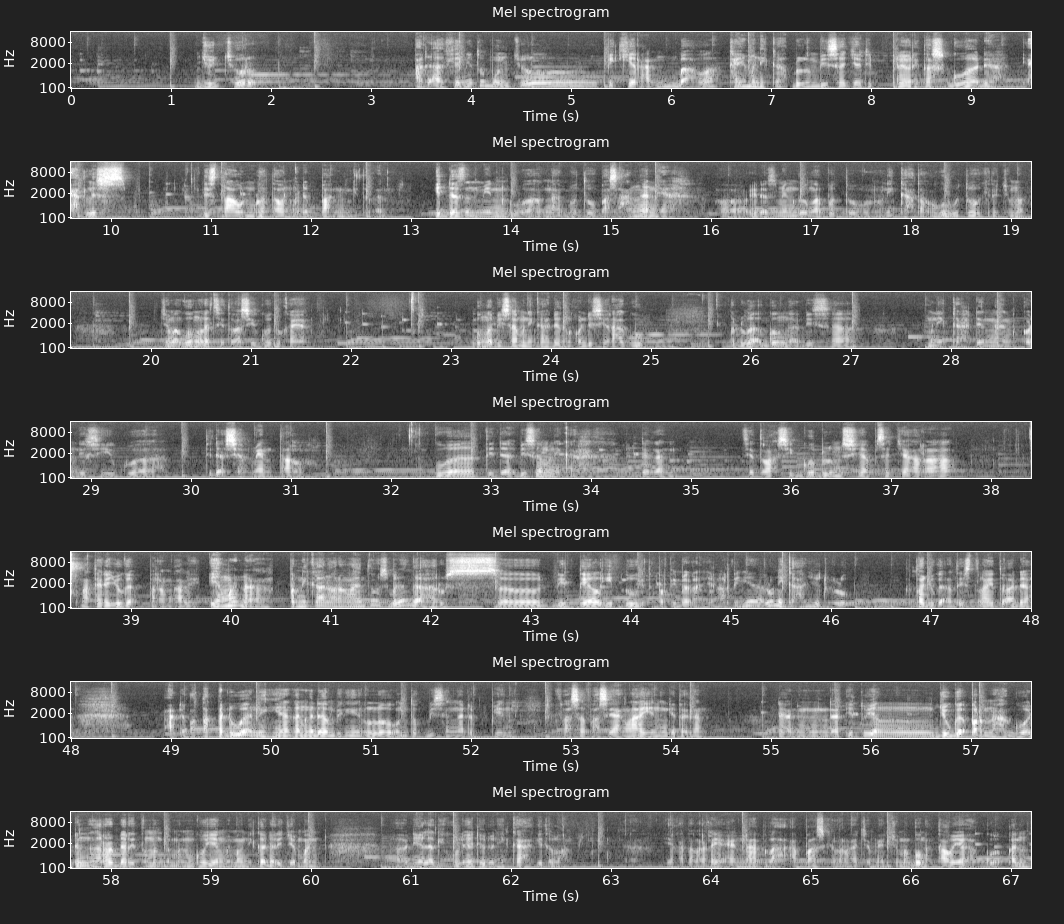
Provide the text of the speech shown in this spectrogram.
jujur pada akhirnya tuh muncul pikiran bahwa kayak menikah belum bisa jadi prioritas gue deh. At least di setahun dua tahun ke depan gitu kan. It doesn't mean gue nggak butuh pasangan ya. Uh, it doesn't mean gue nggak butuh nikah atau gue butuh gitu. Cuma cuma gue ngeliat situasi gue tuh kayak gue nggak bisa menikah dengan kondisi ragu. Kedua gue nggak bisa menikah dengan kondisi gue tidak siap mental. Gue tidak bisa menikah dengan situasi gue belum siap secara materi juga barangkali. Yang mana pernikahan orang lain tuh sebenarnya nggak harus sedetail itu gitu pertimbangannya. Artinya lu nikah aja dulu. Atau juga nanti setelah itu ada ada otak kedua nih yang akan ngedampingin lo untuk bisa ngadepin fase-fase yang lain gitu kan. Dan dan itu yang juga pernah gue dengar dari teman-teman gue yang memang nikah dari zaman uh, dia lagi kuliah dia udah nikah gitu loh. Nah, ya kata mereka ya enak lah apa segala macam ya cuma gue nggak tahu ya gue kan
